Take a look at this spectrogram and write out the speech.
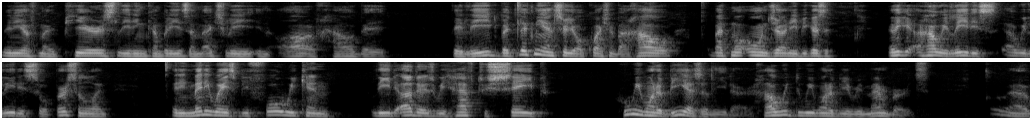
many of my peers leading companies, I'm actually in awe of how they they lead. But let me answer your question about how about my own journey because I think how we lead is how we lead is so personal and and in many ways before we can lead others, we have to shape who we want to be as a leader. How do we want to be remembered? uh,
